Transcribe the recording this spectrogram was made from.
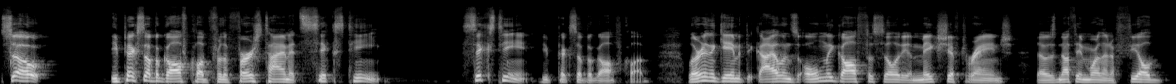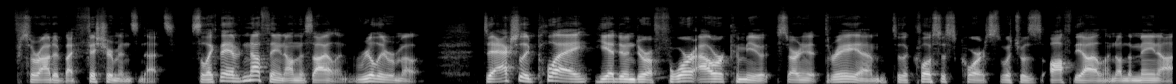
So he picks up a golf club for the first time at 16. 16, he picks up a golf club. Learning the game at the island's only golf facility, a makeshift range that was nothing more than a field surrounded by fishermen's nets. So, like, they have nothing on this island, really remote. To actually play, he had to endure a four hour commute starting at 3 a.m. to the closest course, which was off the island on the main uh,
